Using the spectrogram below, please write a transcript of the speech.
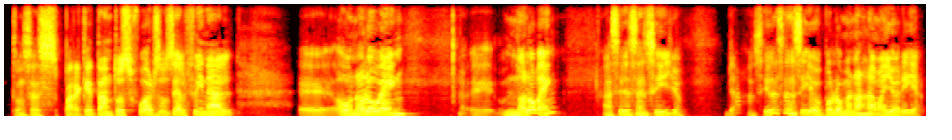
Entonces, ¿para qué tanto esfuerzo si al final eh, o no lo ven? Eh, no lo ven. Así de sencillo. Ya, así de sencillo, por lo menos la mayoría.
